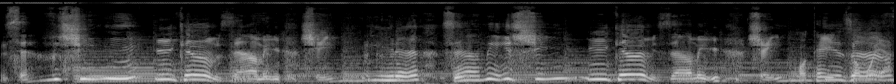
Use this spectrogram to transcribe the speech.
寂しいか寂しいな寂しいか寂しいホテイトモヤ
